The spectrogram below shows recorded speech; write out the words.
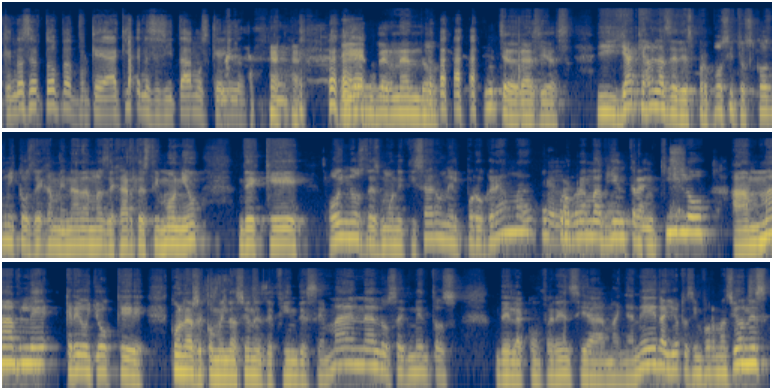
que, no se topa, porque aquí te necesitamos, querido. Bien, Fernando. Muchas gracias. Y ya que hablas de despropósitos cósmicos, déjame nada más dejar testimonio de que Hoy nos desmonetizaron el programa, un programa bien tranquilo, amable, creo yo que con las recomendaciones de fin de semana, los segmentos de la conferencia mañanera y otras informaciones.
